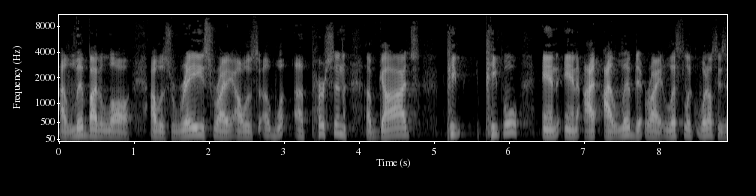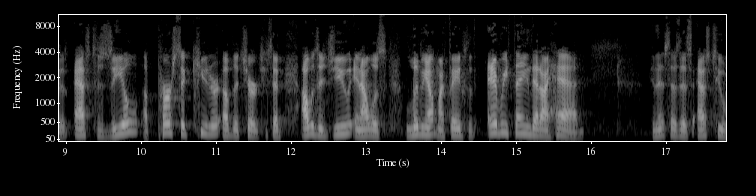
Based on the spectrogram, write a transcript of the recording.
I lived by the law. I was raised right. I was a, a person of God's pe- people, and, and I, I lived it right. Let's look what else he says. As to zeal, a persecutor of the church. He said, I was a Jew and I was living out my faith with everything that I had. And it says this as to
